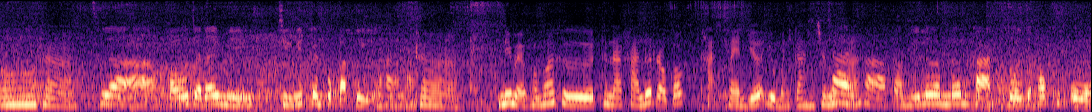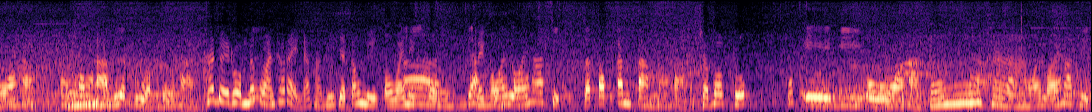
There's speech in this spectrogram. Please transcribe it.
อ๋อค่ะเพื่ออ่าเขาจะได้มีชีวิตเป็นปกตินะคะค่ะนี่หมายความว่าคือธนาคารเลือดเราก็ขาดแคลนเยอะอยู่เหมือนกันใช่ไหมใช่คะค่ะ ตอนนี้เริ่มเริ่มขาดโดยเฉพาะคุกโออะค่ะต้องต้องหาเลือดด่วนเลยค่ะ ถ้าโดยรวมแล้วประมาณเท่าไหร่นะคะพี่จะต้องมีเอาไว้ในโครงอ่าอย่างในโครน้งอยร้อยห้าสิบสต็อกขั้นต่ำอะค่ะ เฉพาะกรุ๊ป กรุ๊ป A B O อะค่ะอ๋อค่ะน้อยร้อยห้าสิบ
